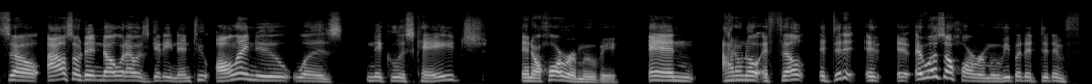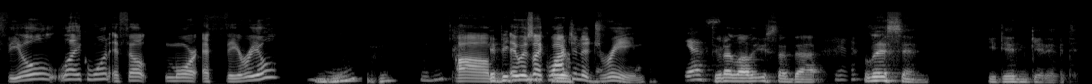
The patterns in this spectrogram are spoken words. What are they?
So I also didn't know what I was getting into. All I knew was Nicolas Cage in a horror movie. And I don't know, it felt it did it it, it, it was a horror movie, but it didn't feel like one. It felt more ethereal. Mhm. Mhm. Mhm. Um It it, was like watching a dream. Yes. Dude, I love that you said that. Yeah. Listen, you didn't get it.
